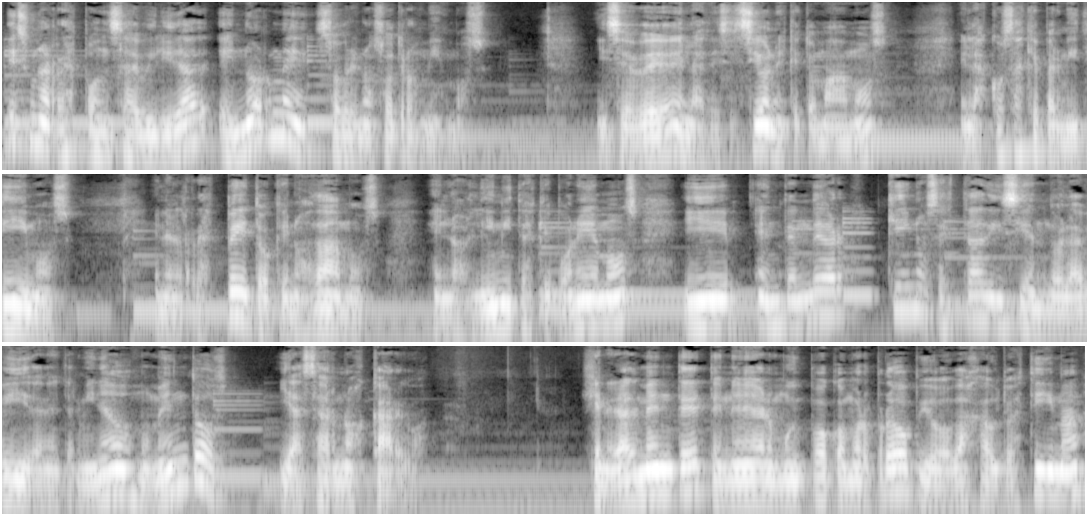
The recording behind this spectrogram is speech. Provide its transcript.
es una responsabilidad enorme sobre nosotros mismos. Y se ve en las decisiones que tomamos, en las cosas que permitimos, en el respeto que nos damos, en los límites que ponemos y entender qué nos está diciendo la vida en determinados momentos y hacernos cargo. Generalmente, tener muy poco amor propio o baja autoestima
